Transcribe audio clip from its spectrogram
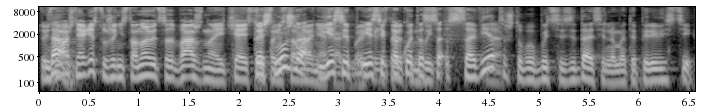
То есть да. домашний арест уже не становится важной частью То есть нужно, если, как бы, если какой-то совет, да. чтобы быть созидательным, это перевести,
